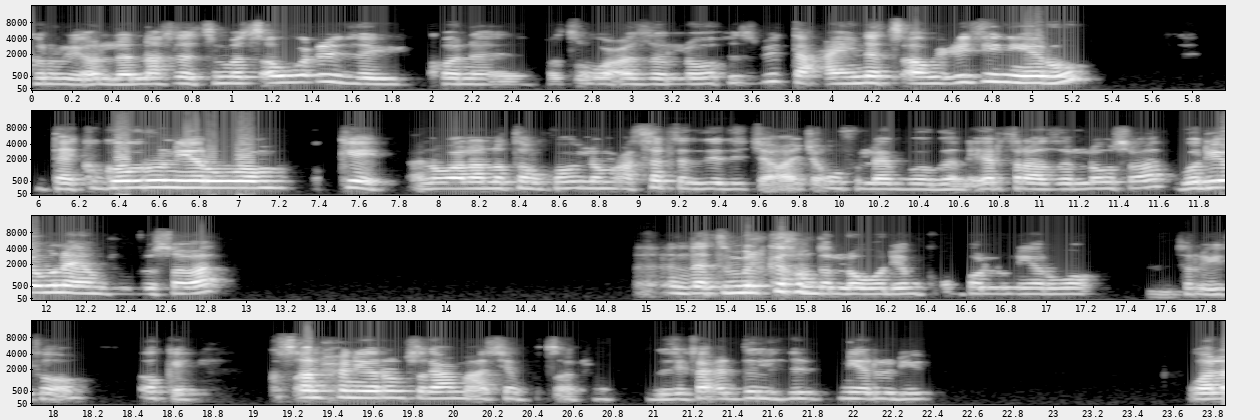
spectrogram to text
ክንሪኦ ኣለና ስለቲ መፀውዒ ዘይኮነ ክፅውዖ ዘለዎ ህዝቢ እንታይ ዓይነት ፀዊዒት ነይሩ እንታይ ክገብሩ ነይርዎም ኦኬ ኣነ ዋላ ነቶም ከምኡ ኢሎም ዓሰርተ ግዜ ዝጨቃጨቁ ብፍላይ ብወገን ኤርትራ ዘለው ሰባት ጎዲኦምና እዮም ዝብሉ ሰባት ነቲ ምልኪ ከም ዘለዎ ድዮም ክቕበሉ ነይርዎም ትርኢቶኦም ኦኬ ክፀንሑ ነይሮም ስጋዕ ማእስዮም ክፀንሑ ግዜካ ዕድል ህብ ነይሩ ድዩ ዋላ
